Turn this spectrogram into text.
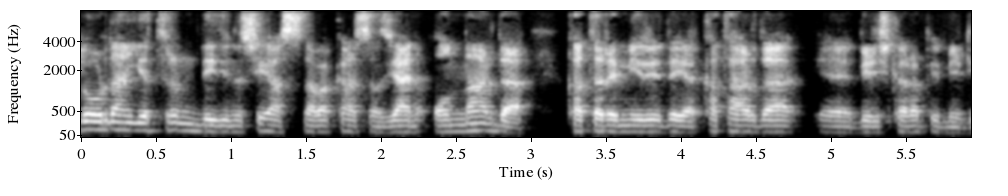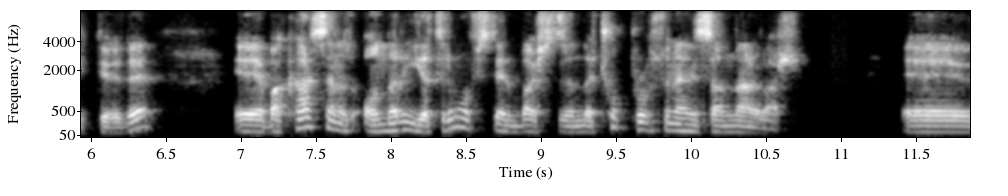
doğrudan yatırım dediğiniz şey aslına bakarsanız yani onlar da Katar Emiri de ya Katar'da e, Birleşik Arap Emirlikleri de e, bakarsanız onların yatırım ofislerinin başlarında çok profesyonel insanlar var. E,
